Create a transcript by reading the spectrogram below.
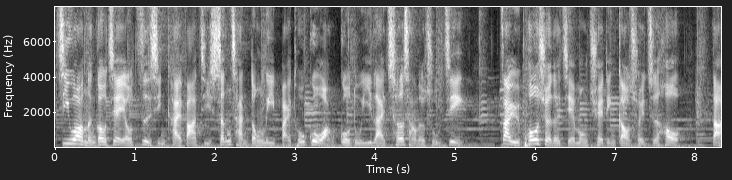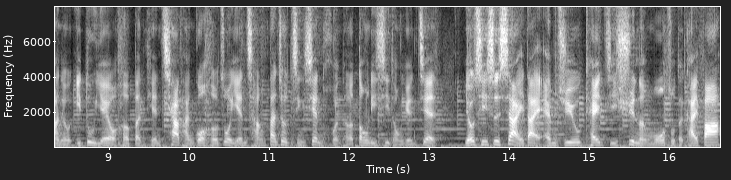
寄望能够借由自行开发及生产动力，摆脱过往过度依赖车厂的处境。在与 Porsche 的结盟确定告吹之后，大牛一度也有和本田洽谈过合作延长，但就仅限混合动力系统元件。尤其是下一代 MGU-K 及蓄能模组的开发。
